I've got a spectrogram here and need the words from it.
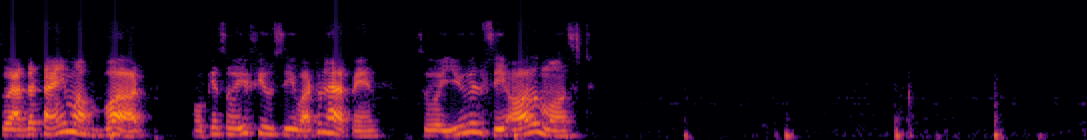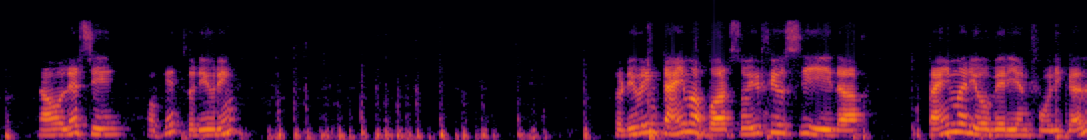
So at the time of birth okay so if you see what will happen so you will see almost now let's see okay so during so during time of birth so if you see the primary ovarian follicle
